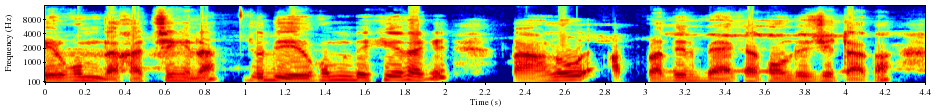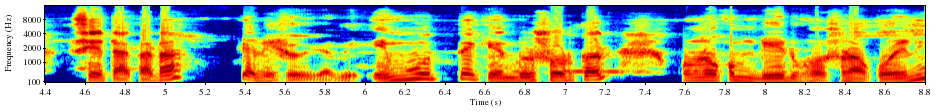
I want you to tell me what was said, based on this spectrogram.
এরকম দেখাচ্ছে কিনা। যদি এরকম দেখিয়ে থাকে, তাহলেও আপনাদের ব্যাঙ্ক অ্যাকাউন্টে যে টাকা, সে টাকাটা ক্রেডিট হয়ে যাবে। এই মুহূর্তে কেন্দ্র সরকার কোনো রকম ডেট ঘোষণা করেনি।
